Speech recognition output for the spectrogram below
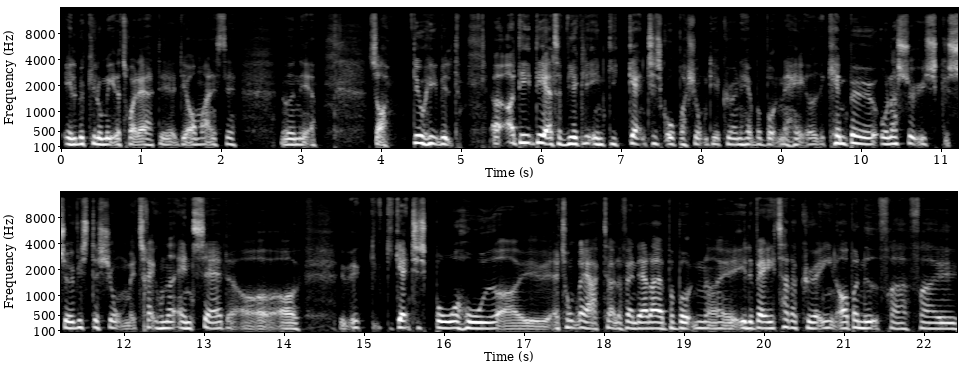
11 kilometer tror jeg det er, det, det omregnes til noget nær. Så det er jo helt vildt. Og og det, det er altså virkelig en gigantisk operation, de har kørende her på bunden af havet. Det er kæmpe undersøisk servicestation med 300 ansatte og, og øh, gigantisk borehoved og øh, atomreaktor, eller hvad det er, der er på bunden, og øh, elevator, der kører en op og ned fra, fra, øh,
